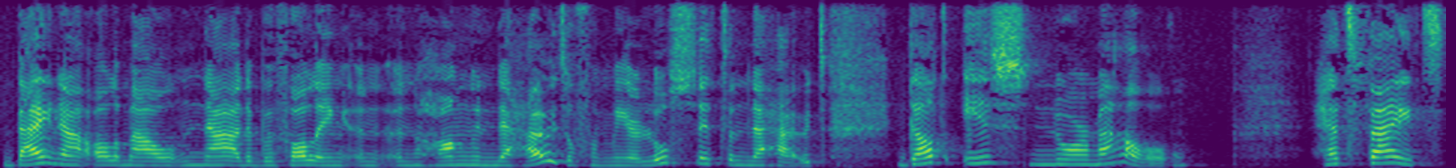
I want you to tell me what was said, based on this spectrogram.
bijna allemaal na de bevalling een, een hangende huid of een meer loszittende huid. Dat is normaal. Het feit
